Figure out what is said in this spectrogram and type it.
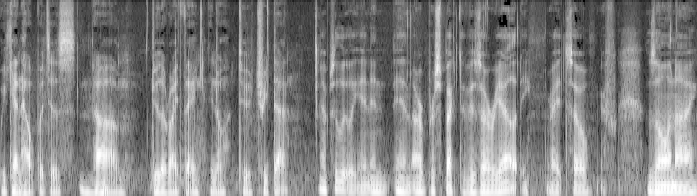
we can't help but just mm-hmm. um, do the right thing. You know, to treat that. Absolutely, and, and and our perspective is our reality, right? So if Zaw and I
